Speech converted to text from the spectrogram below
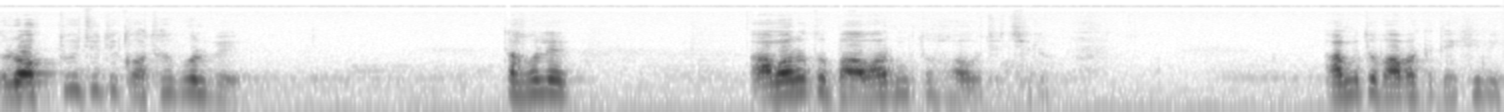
রক্তই যদি কথা বলবে তাহলে আমারও তো বাবার মতো হওয়া উচিত ছিল। আমি তো বাবাকে দেখিনি।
